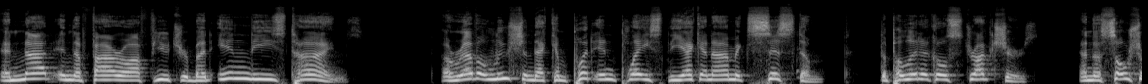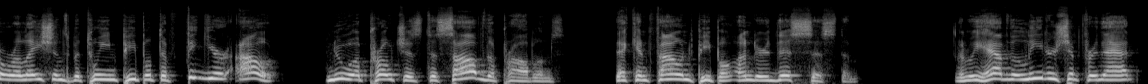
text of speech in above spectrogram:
and not in the far off future, but in these times. A revolution that can put in place the economic system, the political structures, and the social relations between people to figure out new approaches to solve the problems that confound people under this system. And we have the leadership for that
